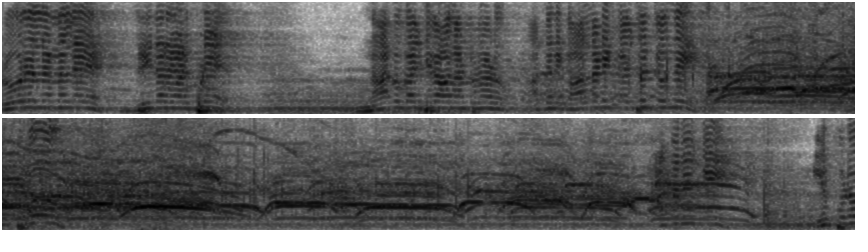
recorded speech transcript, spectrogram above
రూరల్ ఎమ్మెల్యే శ్రీధర్ గారు ఇప్పుడే నాకు కలిసి రావాలంటున్నాడు. అతనికి ఆల్రెడీ కలిసి వచ్చి ఉంది ఇప్పుడు అతనికి ఎప్పుడో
